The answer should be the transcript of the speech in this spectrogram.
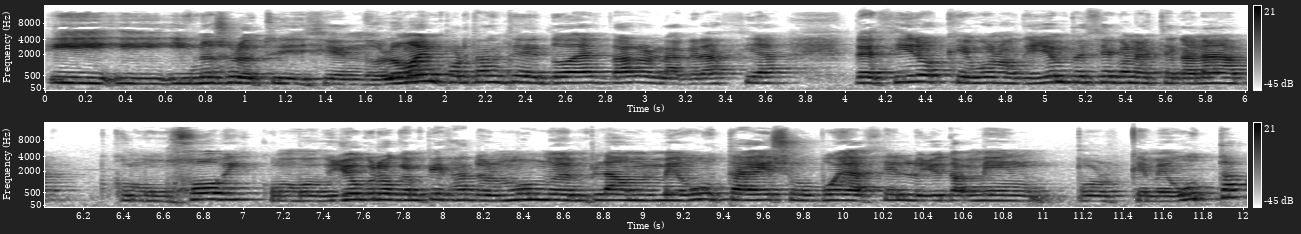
y, y, no se lo estoy diciendo. Lo más importante de todo es daros las gracias, deciros que bueno, que yo empecé con este canal como un hobby, como yo creo que empieza todo el mundo, en plan, me gusta eso, voy a hacerlo yo también porque me gusta,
